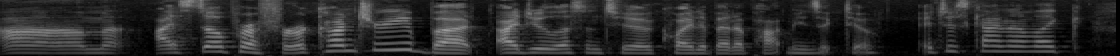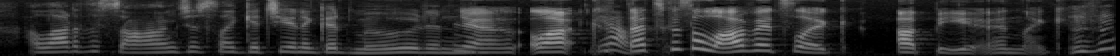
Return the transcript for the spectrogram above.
Um, I still prefer country, but I do listen to quite a bit of pop music too. It just kind of like a lot of the songs just like get you in a good mood and Yeah, a lot. Yeah. That's because a lot of it's like upbeat and like Mhm.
